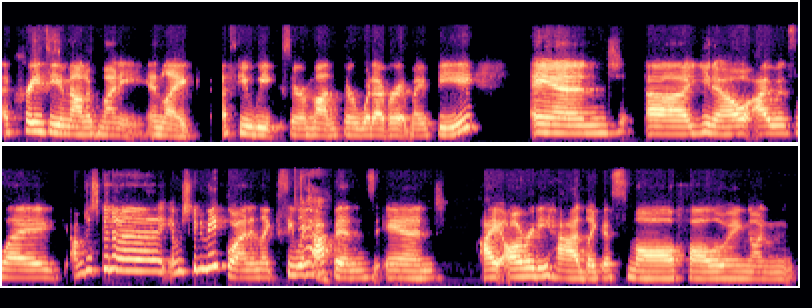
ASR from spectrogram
a crazy amount of money in like a few weeks or a month or whatever it might be. And uh, you know, I was like, I'm just gonna, I'm just gonna make one and like see what Yeah. happens. And I already had like a small following on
